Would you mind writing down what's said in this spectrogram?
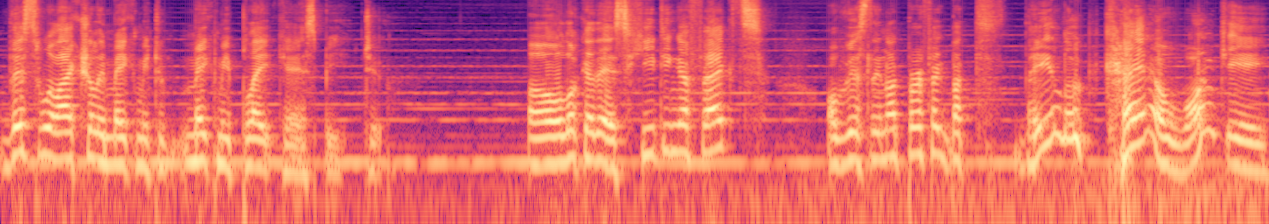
this will actually make me to make me play KSP too. Oh, look at this, heating effects, obviously not perfect, but they look kind of wonky.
